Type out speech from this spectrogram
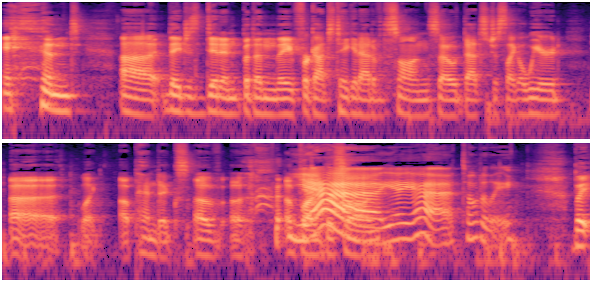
and uh, they just didn't. But then they forgot to take it out of the song, so that's just like a weird uh, like appendix of a, a part of the yeah, song. yeah, yeah. Totally. But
